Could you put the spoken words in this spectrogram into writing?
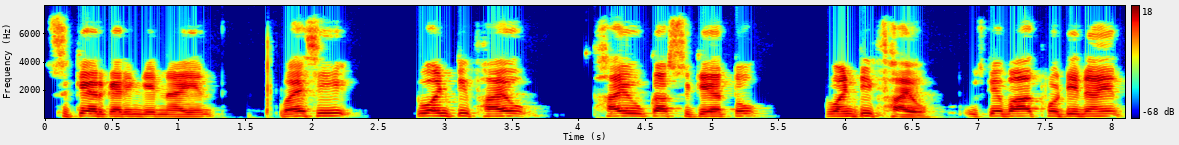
स्क्र करेंगे नाइन वैसे ट्वेंटी फाइव फाइव का स्क्र तो ट्वेंटी फाइव उसके बाद फोर्टी नाइन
